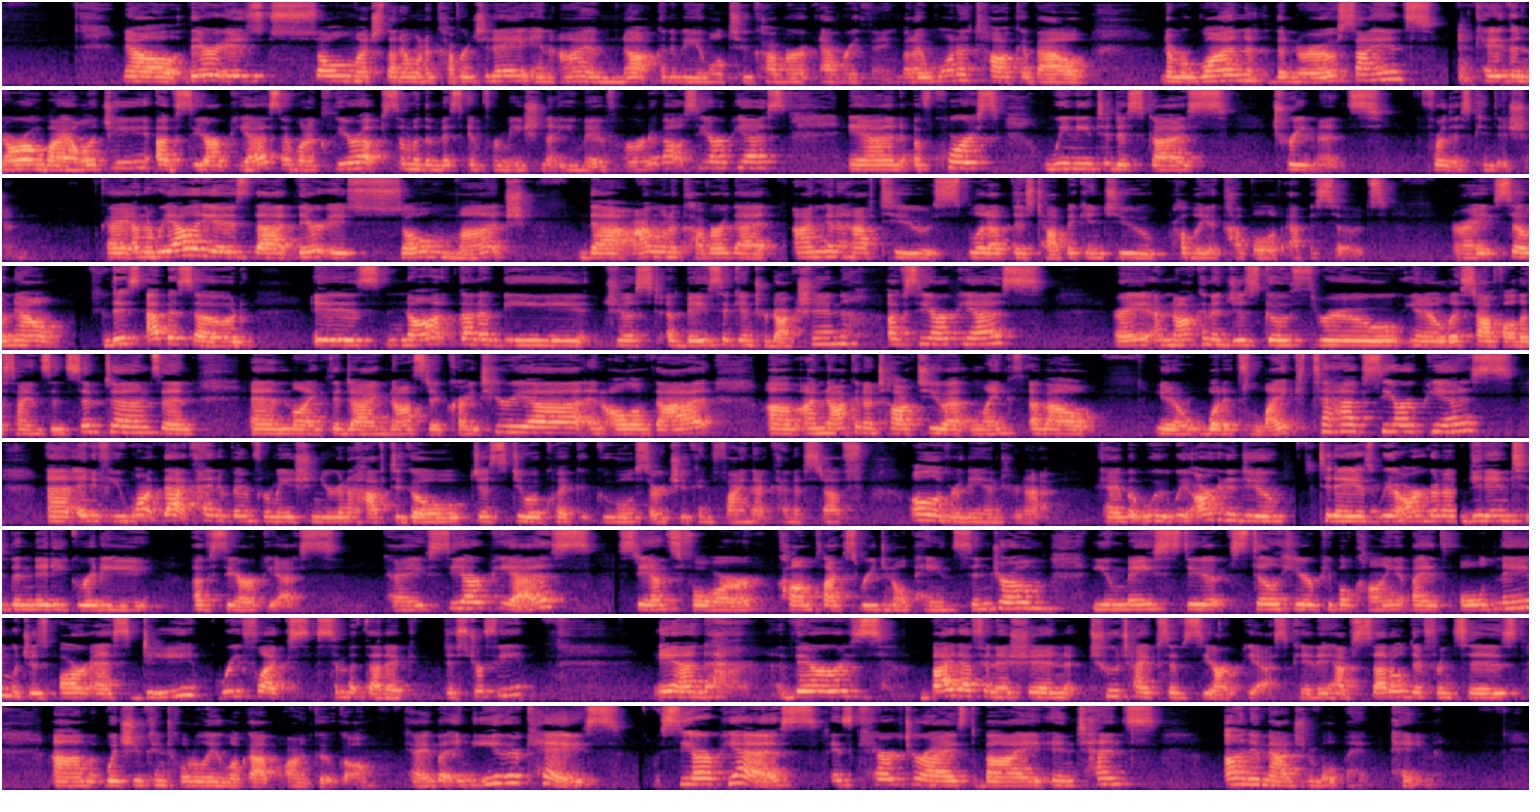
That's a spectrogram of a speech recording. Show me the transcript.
Now, there is so much that I want to cover today, and I am not going to be able to cover everything, but I want to talk about number one, the neuroscience, okay, the neurobiology of CRPS. I want to clear up some of the misinformation that you may have heard about CRPS. And of course, we need to discuss treatments for this condition. Okay, and the reality is that there is so much that I want to cover that I'm going to have to split up this topic into probably a couple of episodes. All right. So now this episode is not going to be just a basic introduction of CRPS right i'm not going to just go through you know list off all the signs and symptoms and and like the diagnostic criteria and all of that um, i'm not going to talk to you at length about you know what it's like to have crps uh, and if you want that kind of information, you're going to have to go just do a quick Google search. You can find that kind of stuff all over the internet. Okay, but what we are going to do today is we are going to get into the nitty gritty of CRPS. Okay, CRPS stands for complex regional pain syndrome. You may st- still hear people calling it by its old name, which is RSD, reflex sympathetic dystrophy. And there's by definition, two types of CRPS. Okay, they have subtle differences, um, which you can totally look up on Google. Okay, but in either case, CRPS is characterized by intense, unimaginable pain.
